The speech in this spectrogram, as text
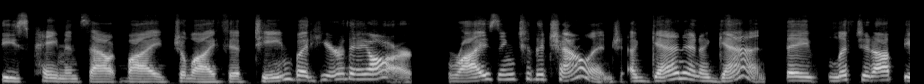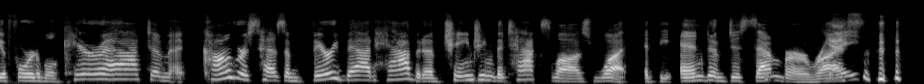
these payments out by July 15, but here they are, rising to the challenge again and again. They lifted up the Affordable Care Act. Um, Congress has a very bad habit of changing the tax laws, what, at the end of December, right? Yes.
